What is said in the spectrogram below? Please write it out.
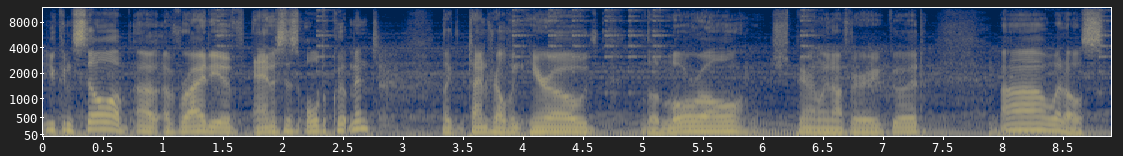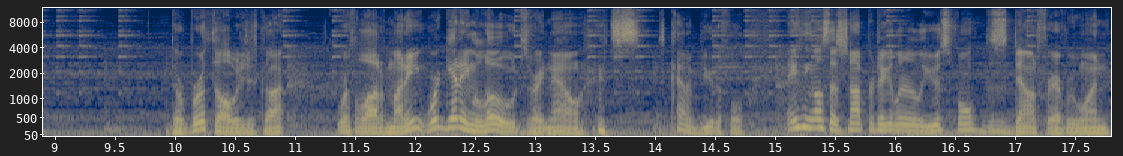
you can sell a, a variety of Anise's old equipment, like the Time Traveling Hero, the Laurel, which is apparently not very good. Uh, what else? The Berthol we just got, worth a lot of money. We're getting loads right now. It's, it's kind of beautiful. Anything else that's not particularly useful? This is down for everyone.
